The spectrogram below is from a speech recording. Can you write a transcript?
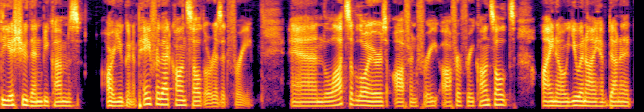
the issue then becomes are you going to pay for that consult or is it free? And lots of lawyers often free offer free consults. I know you and I have done it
